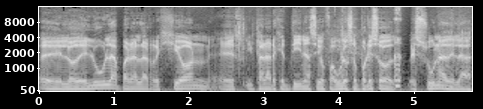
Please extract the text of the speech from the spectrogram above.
eh, lo de Lula para la región es, y para Argentina ha sido fabuloso. Por eso es una de las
